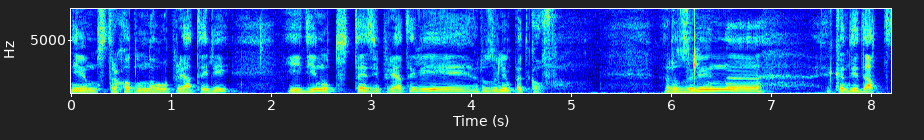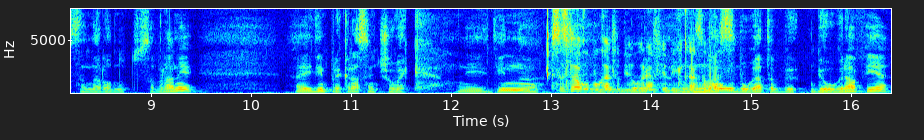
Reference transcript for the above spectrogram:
Имам страхотно много приятели и един от тези приятели е Розалин Петков. Розалин е кандидат за Народното събрание, един прекрасен човек. Един, С много богата биография, бих казал. Много богата биография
